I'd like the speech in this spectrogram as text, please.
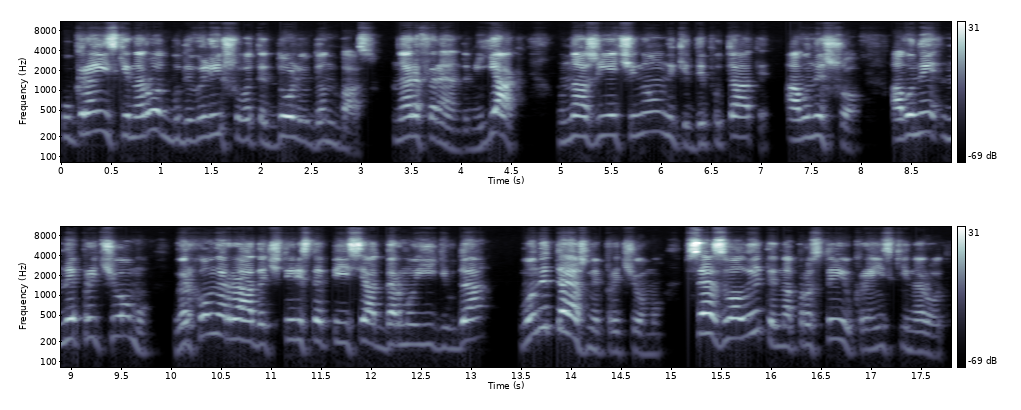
український народ буде вирішувати долю Донбасу на референдумі? Як? У нас же є чиновники, депутати, а вони що? А вони не при чому. Верховна Рада 450 дармоїдів, да? Вони теж не при чому. Все звалити на простий український народ,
